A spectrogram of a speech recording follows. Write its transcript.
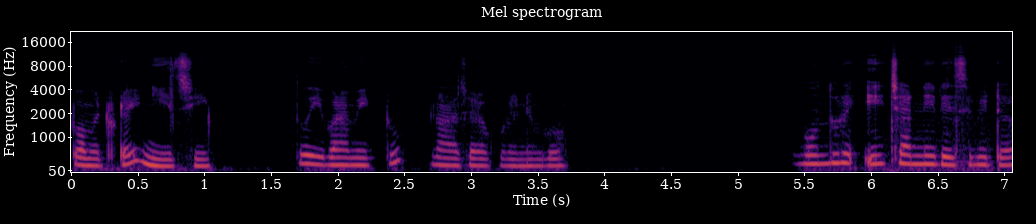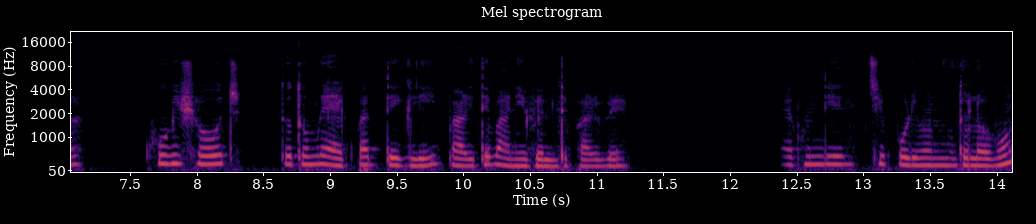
টমেটোটাই নিয়েছি। তো এবার আমি একটু নাড়াচাড়া করে নেব। বন্ধুরা, এই চাটনির রেসিপিটা খুবই সহজ, তো তোমরা একবার দেখলেই বাড়িতে বানিয়ে ফেলতে পারবে। এখন দিয়ে দিচ্ছি পরিমাণ মতো লবণ।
